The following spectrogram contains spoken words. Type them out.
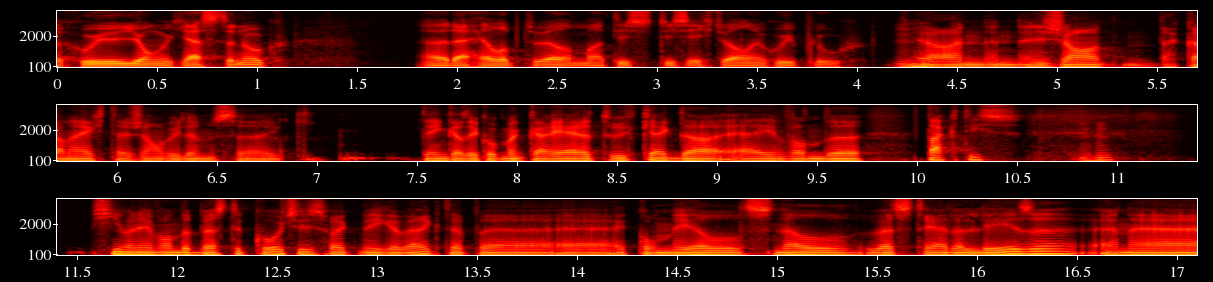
paar goede jonge gasten ook. Eh, dat helpt wel, maar het is, het is echt wel een goede ploeg. Ja, en, en, Jean, dat kan echt, Jean Willems. eh, ik denk als ik op mijn carrière terugkijk, dat hij een van de tactisch, misschien wel een van de beste coaches is waar ik mee gewerkt heb. Eh, hij kon heel snel wedstrijden lezen en eh,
